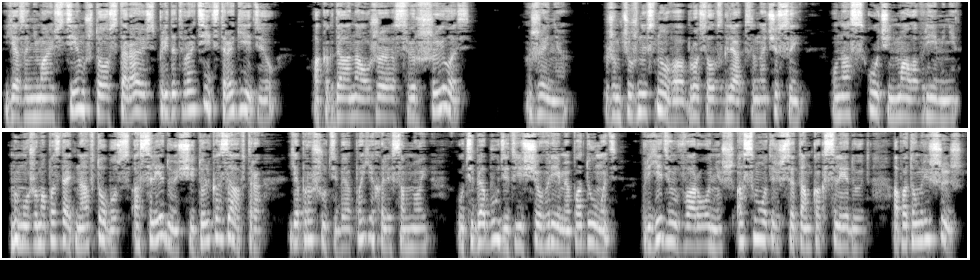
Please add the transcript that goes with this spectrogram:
«Я занимаюсь тем, что стараюсь предотвратить трагедию» А когда она уже свершилась... Женя. Жемчужный снова бросил взгляд на часы. У нас очень мало времени. Мы можем опоздать на автобус, а следующий только завтра. Я прошу тебя, поехали со мной. У тебя будет еще время подумать. Приедем в Воронеж, осмотришься там как следует, а потом решишь.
